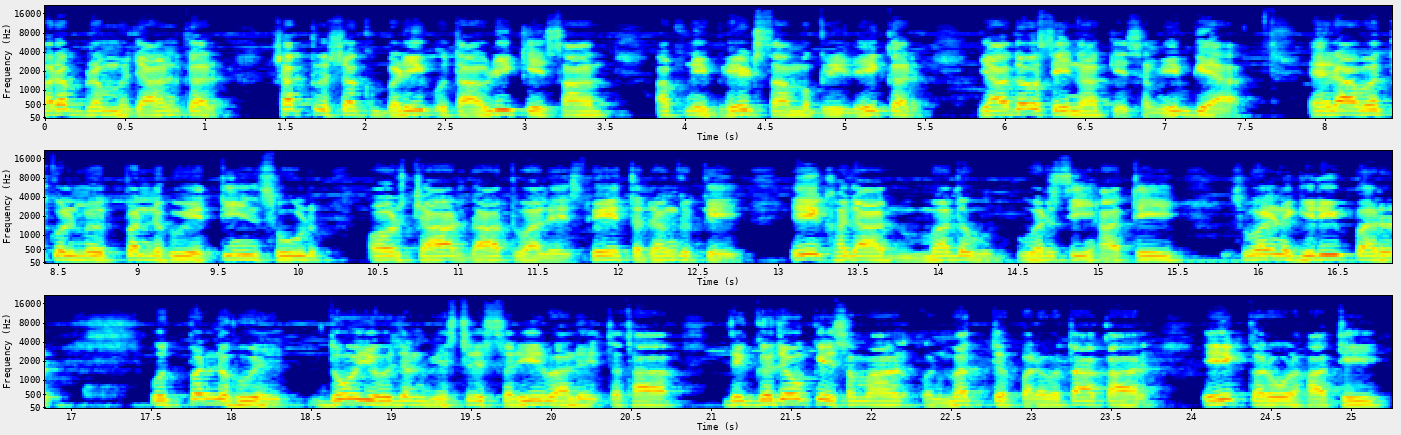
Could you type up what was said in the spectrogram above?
परब्रह्म जानकर शक्र शक बड़ी उतावली के साथ अपनी भेंट सामग्री लेकर यादव सेना के समीप गया। ऐरावत कुल में उत्पन्न हुए तीन सूढ़ और चार दांत वाले श्वेत रंग के एक हज़ार मदवर्षी हाथी सुवर्णगिरी पर उत्पन्न हुए दो योजन विस्तृत शरीर वाले तथा दिग्गजों के समान उन्मत्त पर्वताकार एक करोड़ हाथी,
